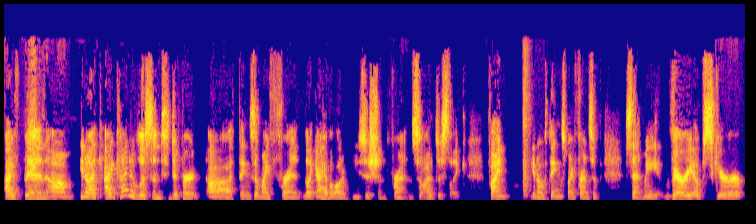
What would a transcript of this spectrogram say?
I've been um you know I I kind of listen to different uh things that my friend like I have a lot of musician friends, so I just like find you know things my friends have sent me very obscure,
